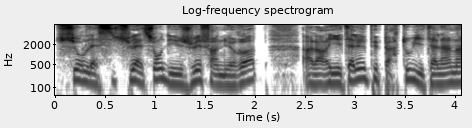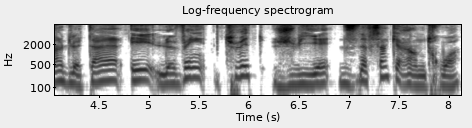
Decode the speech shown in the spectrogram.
sur la situation des Juifs en Europe. Alors il est allé un peu partout, il est allé en Angleterre et le 28 juillet 1943,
